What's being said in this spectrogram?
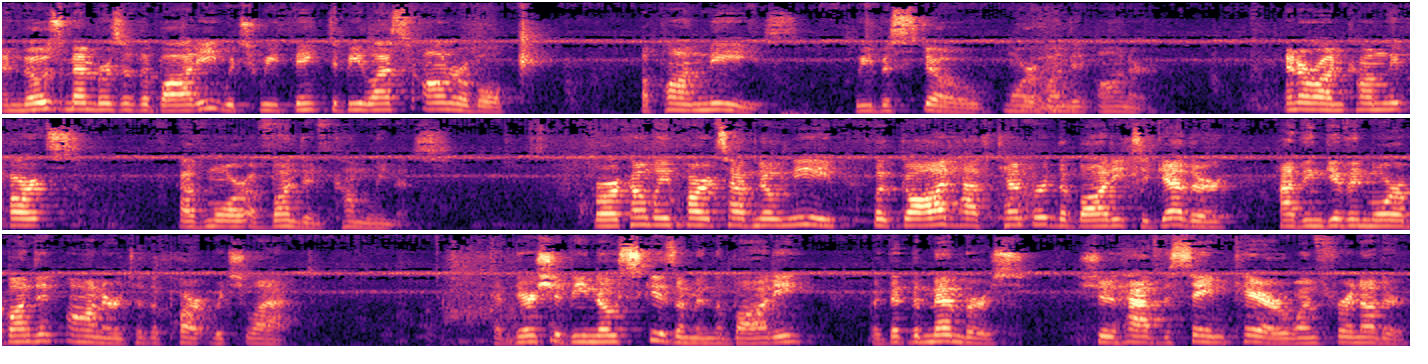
and those members of the body which we think to be less honorable, upon these we bestow more abundant honor. And our uncomely parts have more abundant comeliness. For our comely parts have no need, but God hath tempered the body together, having given more abundant honor to the part which lacked. That there should be no schism in the body, but that the members should have the same care one for another.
